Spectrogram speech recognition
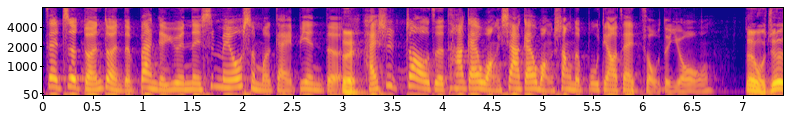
在这短短的半个月内是没有什么改变的，对，还是照着它该往下、该往上的步调在走的哟。对，我觉得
